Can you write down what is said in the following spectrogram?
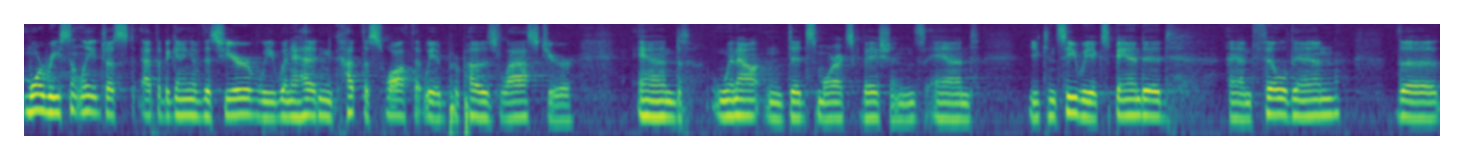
more recently, just at the beginning of this year, we went ahead and cut the swath that we had proposed last year and went out and did some more excavations. And you can see we expanded and filled in the,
